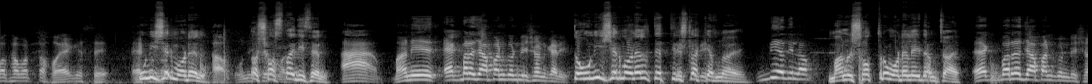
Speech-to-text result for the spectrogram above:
কথাবার্তা হয়ে গেছে। উনিশের মডেল হ্যাঁ, তো সস্তায় দিছেন। হ্যাঁ, মানে একবারে জাপান কন্ডিশন গাড়ি তো উনিশের মডেল তেত্রিশ লাখ কেমন হয়? দিয়ে দিলাম। মানুষ সতেরো মডেল এই দাম চায়। একবারে জাপান কন্ডিশন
